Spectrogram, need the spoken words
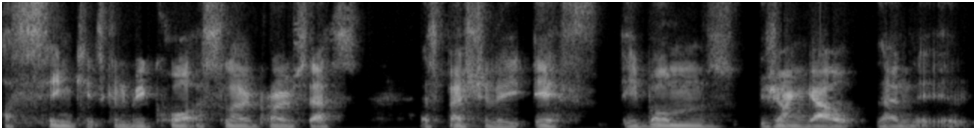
I think it's going to be quite a slow process, especially if he bombs Zhang out. Then, it,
